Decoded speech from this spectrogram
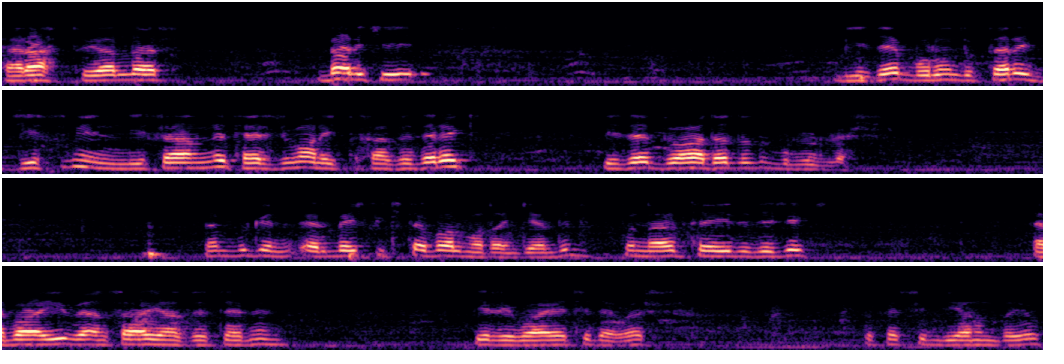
ferah duyarlar. Belki bize bulundukları cismin lisanını tercüman ittihaz ederek bize duada da bulunurlar. Ben bugün elbette bir kitap almadan geldim. Bunları teyit edecek Ebu Eyyub Ensari Hazretleri'nin bir rivayeti de var. Fakat şimdi yanımda yok.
